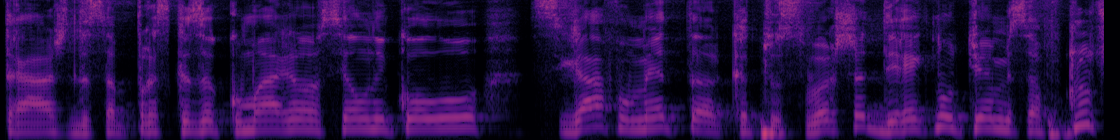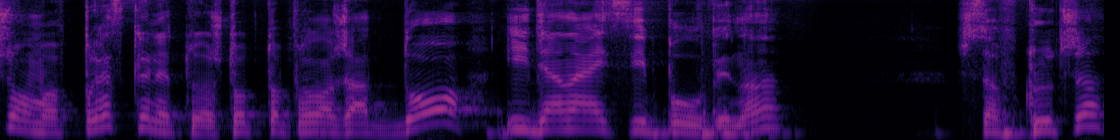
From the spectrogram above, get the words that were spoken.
Трябваше да се пръска за комари в село Николово. Сега в момента, като свърша, директно отивам и се включвам в пръскането, защото то продължава до 11.30. Ще се включа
